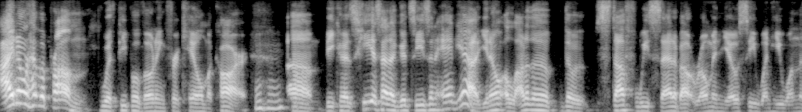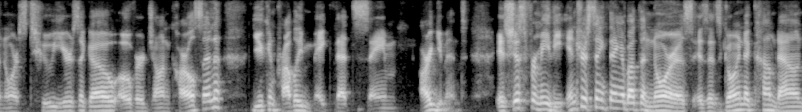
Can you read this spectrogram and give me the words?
I don't have a problem with people voting for Cale Makar mm-hmm. um, because he has had a good season. And yeah, you know, a lot of the the stuff we said about Roman Josi when he won the Norris two years ago over John Carlson, you can probably make that same argument. It's just for me, the interesting thing about the Norris is it's going to come down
